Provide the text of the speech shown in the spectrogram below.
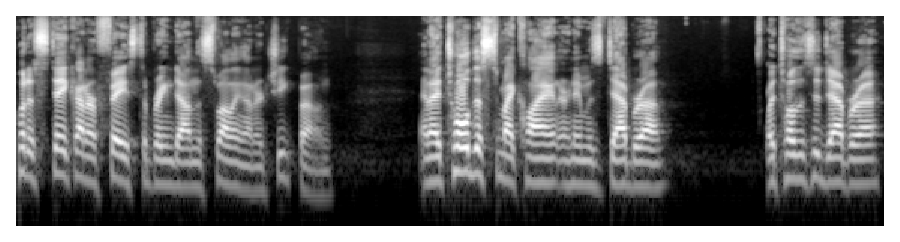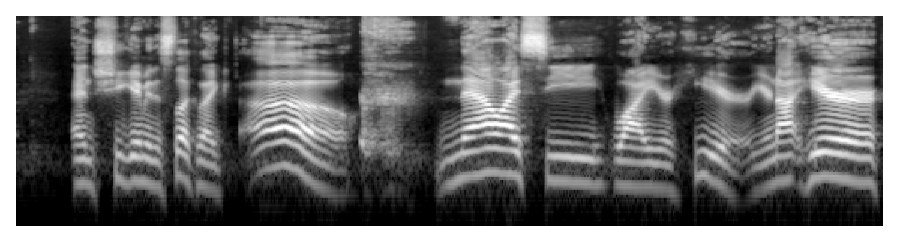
put a stake on her face to bring down the swelling on her cheekbone. And I told this to my client. Her name was Deborah. I told this to Deborah, and she gave me this look like, oh, now I see why you're here. You're not here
